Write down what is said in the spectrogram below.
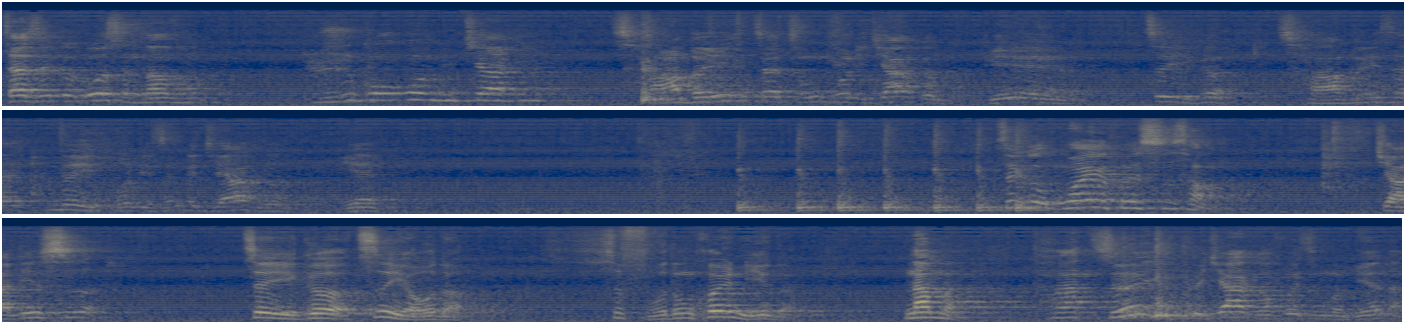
在这个过程当中。如果我们假定茶杯在中国的价格不变，这一个茶杯在美国的这个价格不变，这个外汇市场假定是这一个自由的，是浮动汇率的，那么它这一个价格会怎么变呢？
